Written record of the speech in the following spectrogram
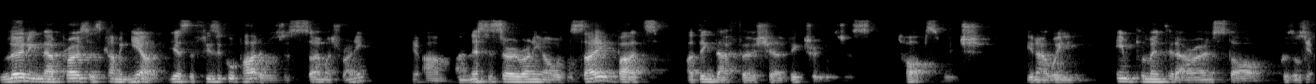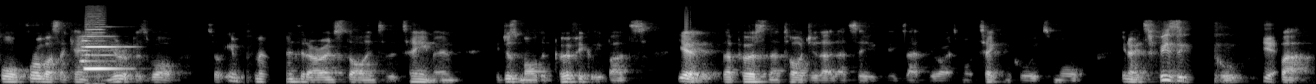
learning that process coming here, yes, the physical part, it was just so much running, Yep. um, unnecessary running, I would say, but I think that first year victory was just tops, which, you know, we implemented our own style because there was Yep. four, four of us that came from Europe as well. So implemented our own style into the team and it just molded perfectly. But yeah, that person that told you that, that's exactly right. It's more technical. It's more, you know, it's physical. Yeah. But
